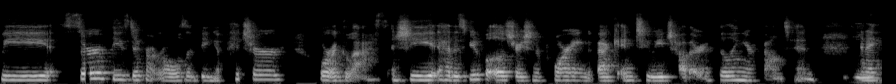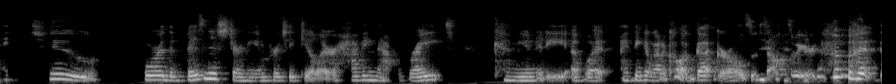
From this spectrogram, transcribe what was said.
we serve these different roles of being a pitcher or a glass. And she had this beautiful illustration of pouring back into each other and filling your fountain. Mm-hmm. And I think, too, for the business journey in particular, having that right community of what I think I'm going to call it gut girls. It sounds weird, but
